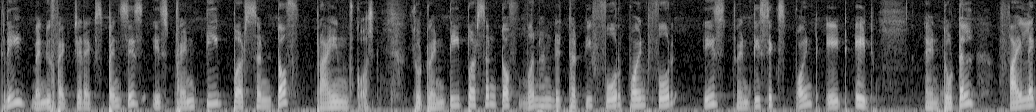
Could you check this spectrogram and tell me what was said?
3 manufacture expenses is 20% of prime cost. So 20% of 134.4 is 26.88 and total 5 lakh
